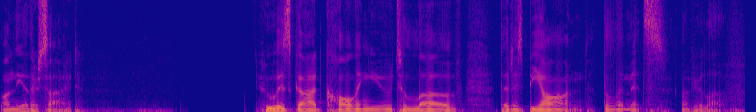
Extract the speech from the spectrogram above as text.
on the other side? Who is God calling you to love that is beyond the limits of your love?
